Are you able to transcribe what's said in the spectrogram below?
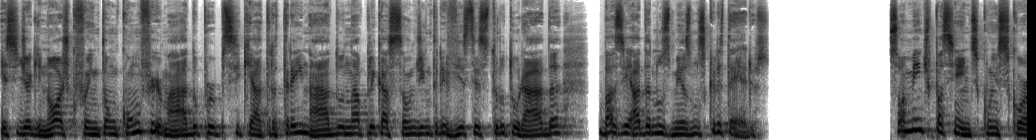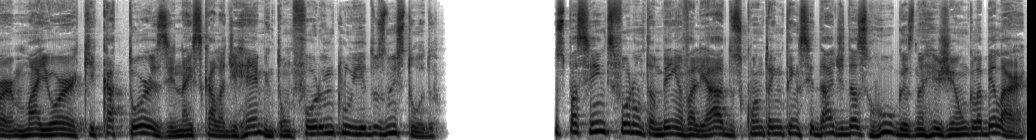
Esse diagnóstico foi então confirmado por psiquiatra treinado na aplicação de entrevista estruturada baseada nos mesmos critérios. Somente pacientes com score maior que 14 na escala de Hamilton foram incluídos no estudo. Os pacientes foram também avaliados quanto à intensidade das rugas na região glabelar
